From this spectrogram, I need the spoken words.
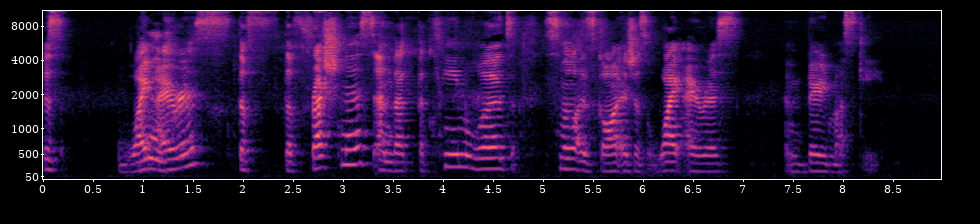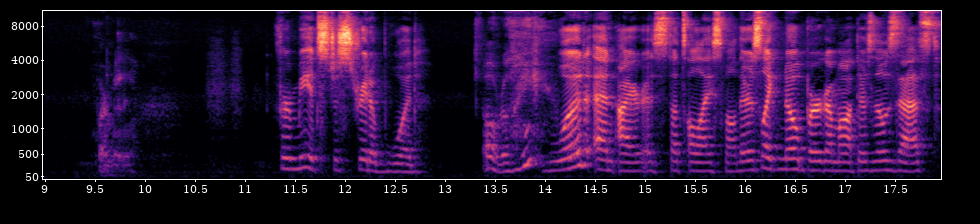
Just white Ooh. iris, the the freshness and the, the clean woods smell is gone. It's just white iris and very musky for me. For me, it's just straight up wood. Oh really? Wood and iris. That's all I smell. There's like no bergamot. There's no zest.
